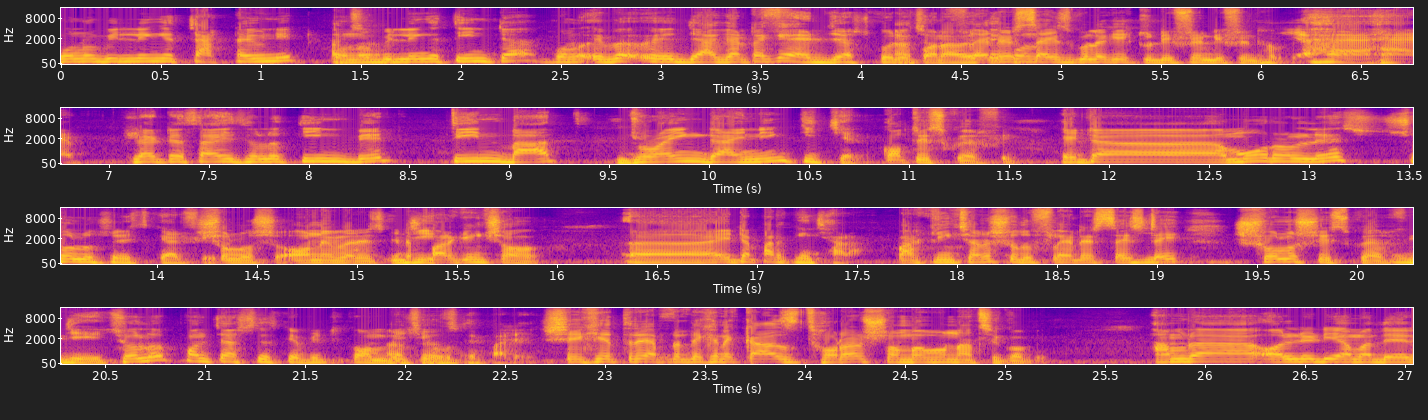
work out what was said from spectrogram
কোনো বিল্ডিং এ চারটা ইউনিট কোনো আচ্ছা। বিল্ডিং এ তিনটা কোনো জায়গাটাকে অ্যাডজাস্ট করে করা হয়েছে। ফ্ল্যাটের কোনো- সাইজগুলো কি একটু ডিফারেন্ট ডিফারেন্ট হবে। হ্যাঁ হ্যাঁ। ফ্ল্যাটের সাইজ হলো তিন বেড তিন বাথ ড্রয়িং ডাইনিং কিচেন কত স্কোয়ার ফিট এটা মোর অরলেস ষোলোশো স্কোয়ার ফিট ষোলোশো অন এভারেজ পার্কিং সহ? এটা পার্কিং ছাড়া। পার্কিং ছাড়া শুধু ফ্ল্যাটের সাইজটাই ষোলোশো স্কোয়ার ফিট জি ষোলো পঞ্চাশ স্কোয়ার ফিট কম বেশি আচ্ছা, আচ্ছা। হতে পারে। সেক্ষেত্রে আপনাদের এখানে কাজ ধরার সম্ভাবনা আছে কবে? আমরা অলরেডি আমাদের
